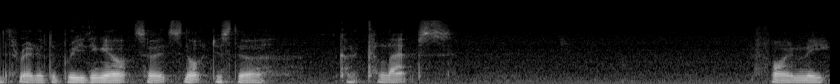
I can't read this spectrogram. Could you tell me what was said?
the thread of the breathing out so it's not just a kind of collapse. Finally,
